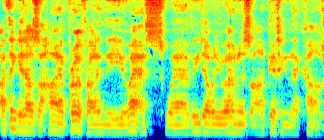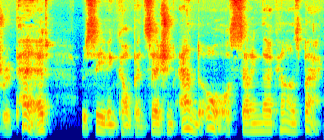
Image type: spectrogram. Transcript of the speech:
I think it has a higher profile in the US, where VW owners are getting their cars repaired, receiving compensation and or selling their cars back.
